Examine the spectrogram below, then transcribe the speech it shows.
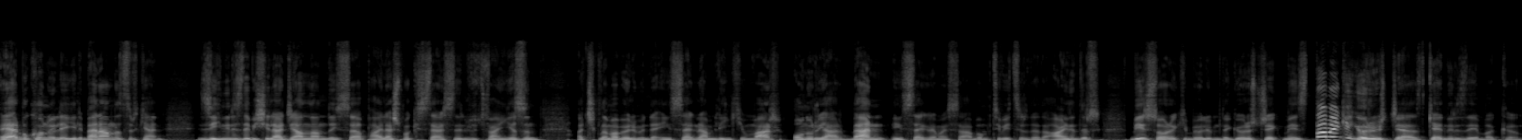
Eğer bu konuyla ilgili ben anlatırken zihninizde bir şeyler canlandıysa paylaşmak isterseniz lütfen yazın. Açıklama bölümünde Instagram linkim var. Onur Yar ben Instagram hesabım. Twitter'da da aynıdır. Bir sonraki bölümde görüşecek miyiz? Görüşeceğiz. Kendinize iyi bakın.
